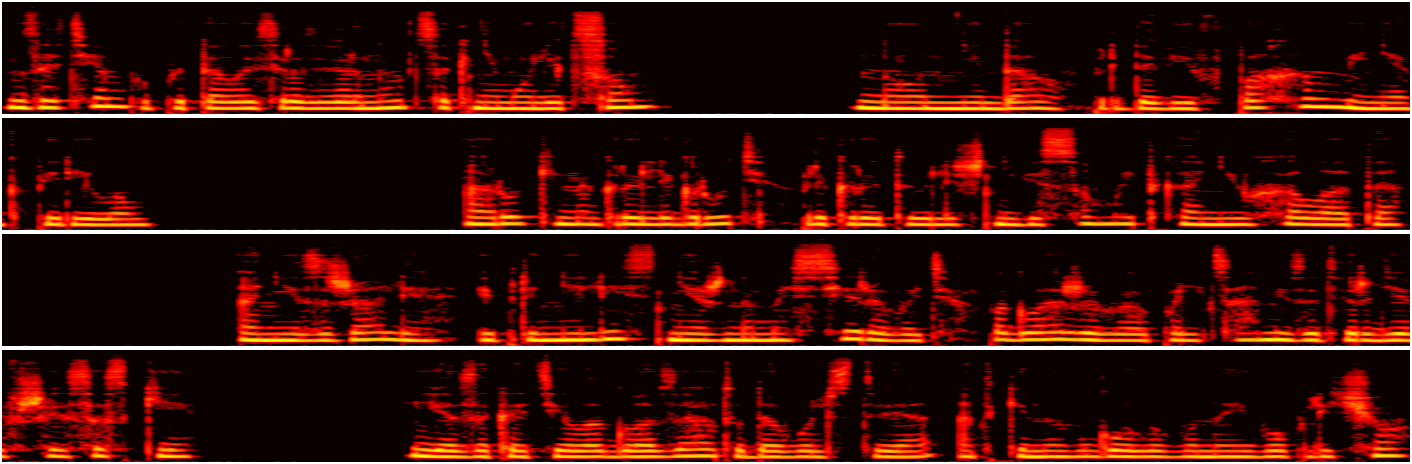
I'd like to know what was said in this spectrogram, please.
Затем попыталась развернуться к нему лицом, но он не дал, придавив пахом меня к перилам. А руки накрыли грудь, прикрытую лишь невесомой тканью халата — они сжали и принялись нежно массировать, поглаживая пальцами затвердевшие соски. Я закатила глаза от удовольствия, откинув голову на его плечо,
